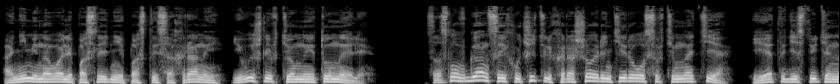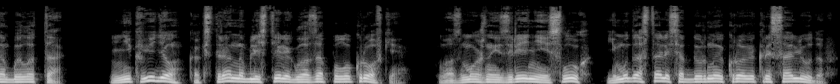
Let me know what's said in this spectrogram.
Они миновали последние посты с охраной и вышли в темные туннели. Со слов Ганса, их учитель хорошо ориентировался в темноте, и это действительно было так. Ник видел, как странно блестели глаза полукровки, Возможно, и зрение, и слух ему достались от дурной крови крысолюдов.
